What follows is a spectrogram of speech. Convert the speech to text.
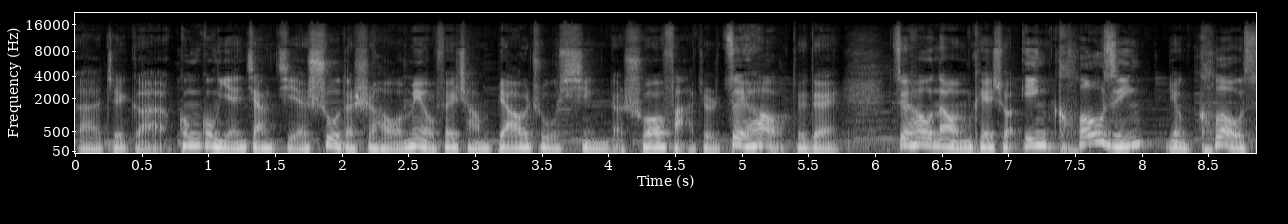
呃这个公共演讲结束的时候，我们有非常标注性的说法，就是最后，对不对？最后呢，我们可以说 in closing，用 close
